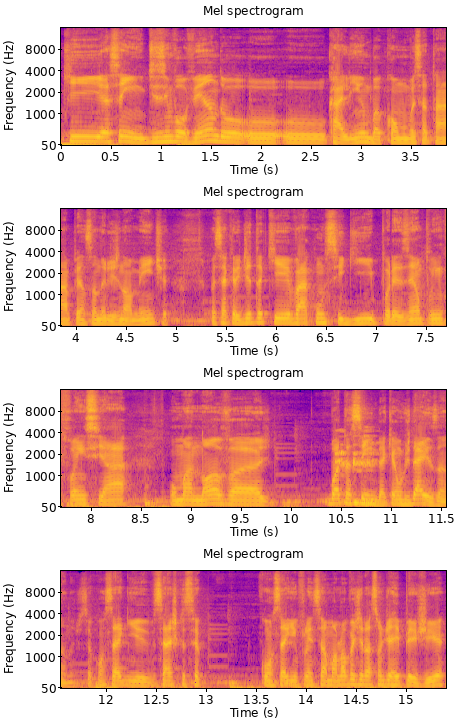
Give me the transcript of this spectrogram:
que, assim, desenvolvendo o, o Kalimba como você tá pensando originalmente, você acredita que vai conseguir, por exemplo, influenciar uma nova. Bota assim, daqui a uns 10 anos. Você consegue. Você acha que você consegue influenciar uma nova geração de RPG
